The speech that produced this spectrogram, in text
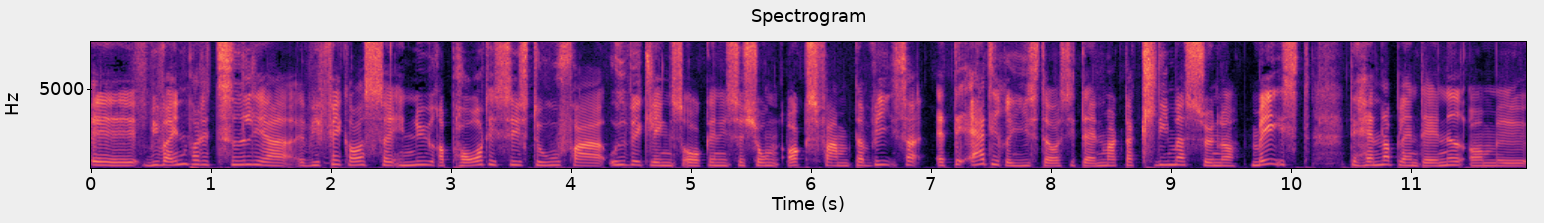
Øh, vi var inde på det tidligere. Vi fik også øh, en ny rapport i sidste uge fra udviklingsorganisationen Oxfam, der viser, at det er de rigeste også i Danmark, der klimasynder mest. Det handler blandt andet om øh,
